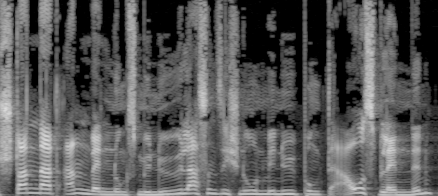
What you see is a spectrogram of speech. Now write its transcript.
Standard-Anwendungsmenü lassen sich nun Menüpunkte ausblenden.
